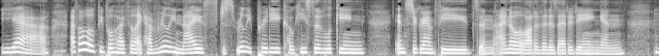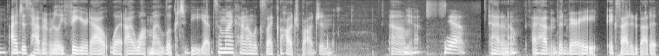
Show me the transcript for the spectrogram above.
Yeah. I follow people who I feel like have really nice, just really pretty, cohesive looking Instagram feeds. And I know a lot of it is editing, and I just haven't really figured out what I want my look to be yet. So mine kind of looks like a hodgepodge. And um, Yeah. yeah I don't know. I haven't been very excited about it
